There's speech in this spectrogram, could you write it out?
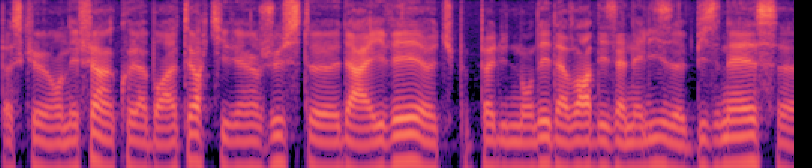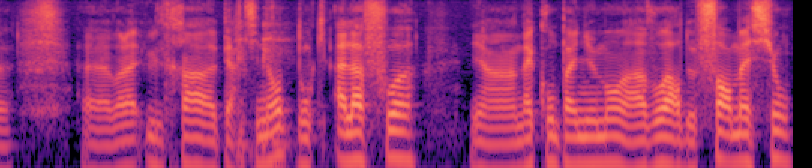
parce qu'en effet, un collaborateur qui vient juste euh, d'arriver, euh, tu peux pas lui demander d'avoir des analyses business voilà, ultra pertinentes. Donc à la fois, il y a un accompagnement à avoir de formation,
